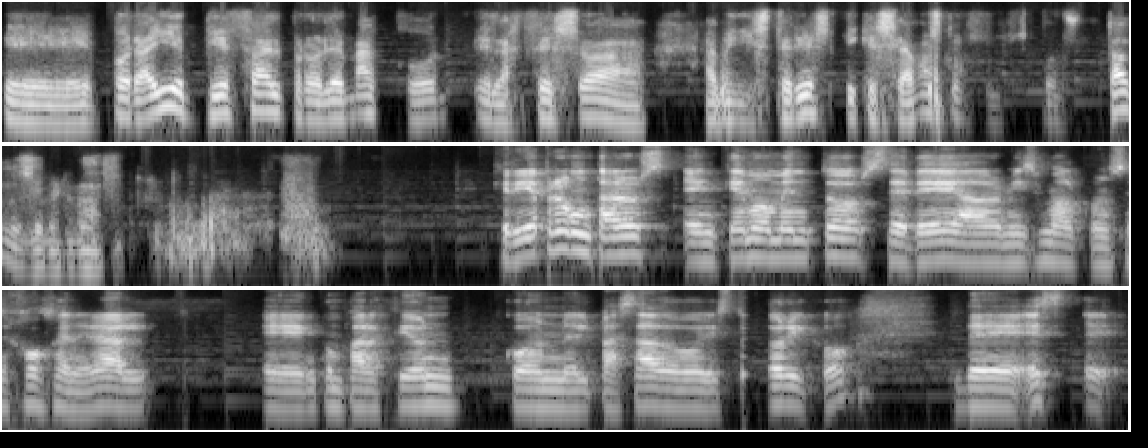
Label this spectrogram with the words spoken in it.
eh, por ahí empieza el problema con el acceso a, a ministerios y que seamos consultados de verdad. Quería preguntaros en qué momento se ve ahora mismo al Consejo General eh, en comparación con el pasado histórico de es, eh,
